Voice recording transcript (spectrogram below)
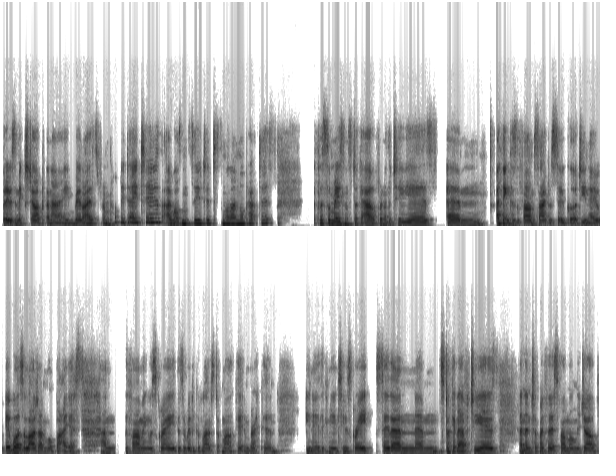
but it was a mixed job. And I realised from probably day two that I wasn't suited to small animal practice. For some reason, stuck it out for another two years. Um, I think because the farm side was so good, you know, it was a large animal bias and the farming was great. There's a really good livestock market in Brecon. You know, the community was great. So then um, stuck it there for two years and then took my first farm only job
